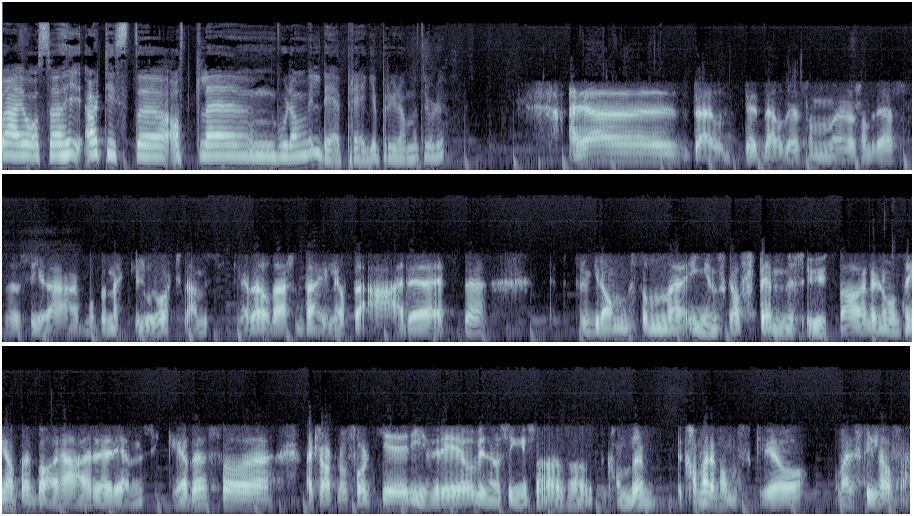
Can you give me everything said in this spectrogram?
er jo også artist, eh, Atle. Hvordan vil det prege programmet, tror du? Nei, det, er jo, det, det er jo det som Lars Andreas eh, sier, det er på en måte nøkkelordet vårt. Det er musikkglede, og det er så deilig at det er et, et program som eh, ingen skal stemmes ut av eller noen ting. At det bare er eh, ren musikkglede. Så eh, det er klart når folk river i og begynner å synge, så, så kan det, det kan være vanskelig å, å være stille, altså.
